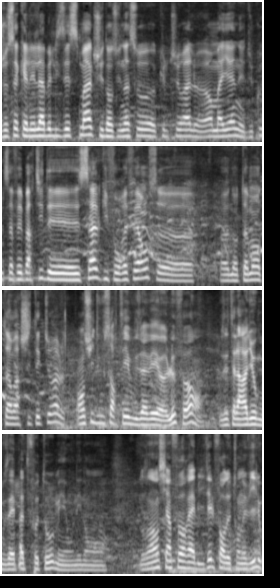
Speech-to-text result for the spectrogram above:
Je sais qu'elle est labellisée SMAC, je suis dans une asso culturelle euh, en Mayenne et du coup ça fait partie des salles qui font référence. notamment en termes architecturaux. Ensuite, vous sortez, vous avez le fort. Vous êtes à la radio, vous n'avez pas de photo, mais on est dans, dans, un ancien fort réhabilité, le fort de Tourneville,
